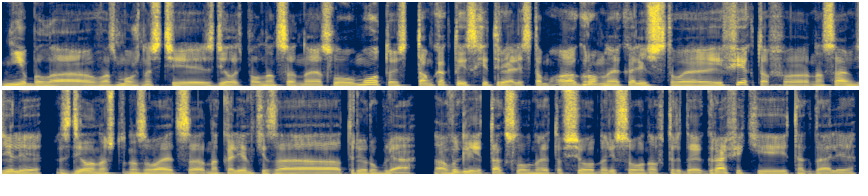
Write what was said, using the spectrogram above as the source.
не было возможности сделать полноценное слоумо, то есть там как-то исхитрялись. Там огромное количество эффектов, э, на самом деле, сделано, что называется, на коленке за 3 рубля. А выглядит так, словно это все нарисовано в 3D-графике и так далее.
